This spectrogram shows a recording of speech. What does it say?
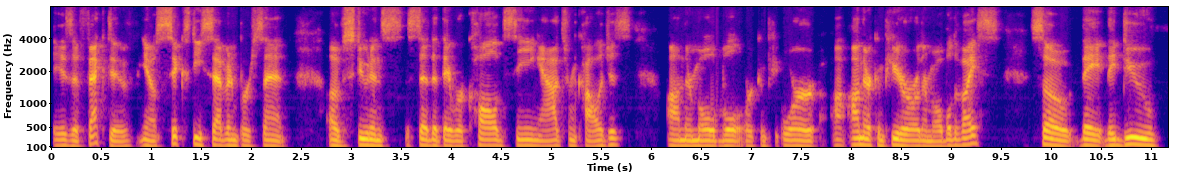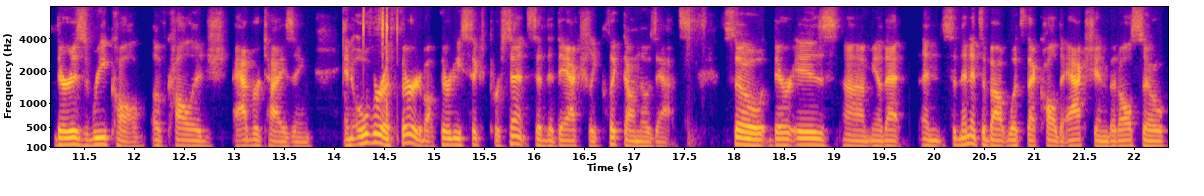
is effective. You know, 67% of students said that they recalled seeing ads from colleges on their mobile or computer or uh, on their computer or their mobile device. So they they do there is recall of college advertising, and over a third, about 36%, said that they actually clicked on those ads. So there is um, you know that, and so then it's about what's that call to action, but also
